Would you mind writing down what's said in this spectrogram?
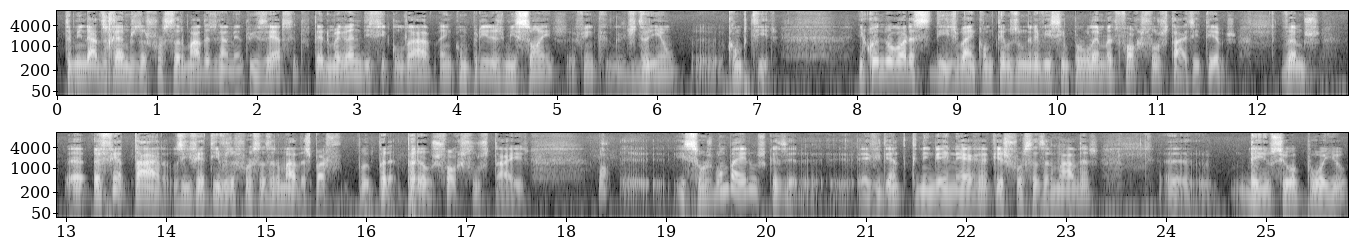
determinados ramos das Forças Armadas, geralmente o Exército, terem uma grande dificuldade em cumprir as missões enfim, que lhes deveriam uh, competir. E quando agora se diz, bem, como temos um gravíssimo problema de fogos florestais e temos, vamos uh, afetar os efetivos das Forças Armadas para, para, para os fogos florestais, Bom, uh, isso são os bombeiros, quer dizer, é evidente que ninguém nega que as Forças Armadas uh, deem o seu apoio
